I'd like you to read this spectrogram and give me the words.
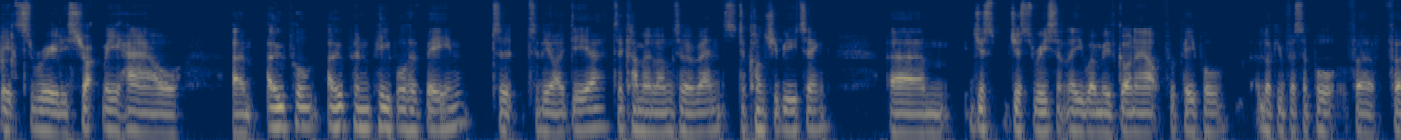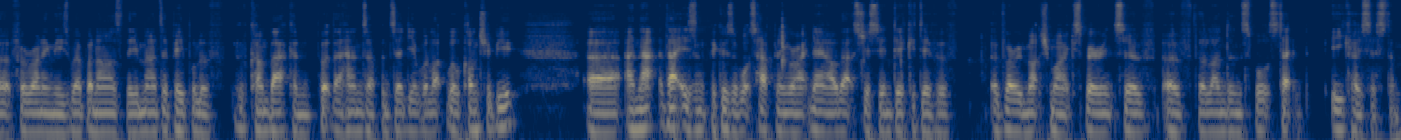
it's really struck me how um, open open people have been to to the idea to coming along to events, to contributing. Um, just just recently, when we've gone out for people looking for support for, for, for running these webinars, the amount of people have who've come back and put their hands up and said, "Yeah, we'll we'll contribute," uh, and that that isn't because of what's happening right now. That's just indicative of, of very much my experience of of the London sports tech ecosystem.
